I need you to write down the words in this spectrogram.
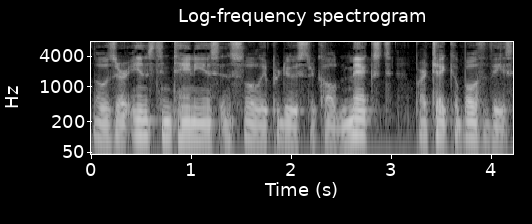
those are instantaneous and slowly produced. They're called mixed, partake of both of these.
